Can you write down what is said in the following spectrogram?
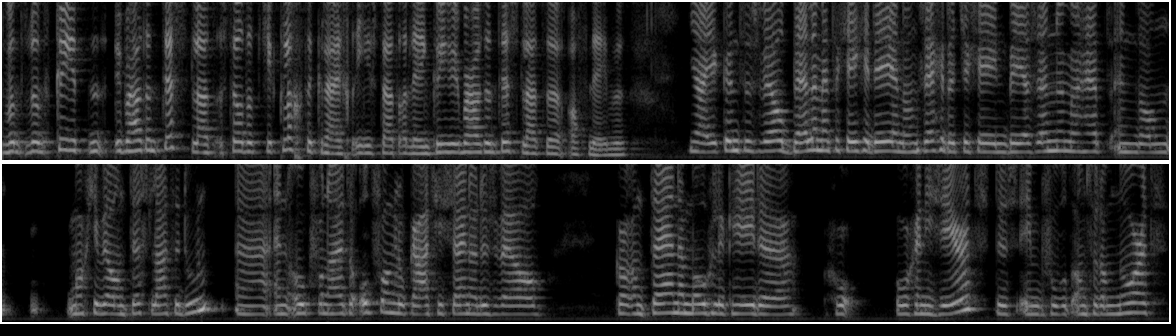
want, want kun je überhaupt een test laten... Stel dat je klachten krijgt en je staat alleen... Kun je überhaupt een test laten afnemen? Ja, je kunt dus wel bellen met de GGD en dan zeggen dat je geen BSN-nummer hebt. En dan mag je wel een test laten doen. Uh, en ook vanuit de opvanglocaties zijn er dus wel quarantaine mogelijkheden georganiseerd. Dus in bijvoorbeeld Amsterdam-Noord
